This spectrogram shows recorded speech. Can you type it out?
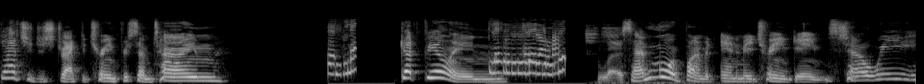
That should distract the train for some time. Gut feeling. Let's have more fun with anime train games, shall we?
